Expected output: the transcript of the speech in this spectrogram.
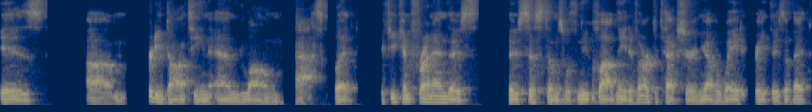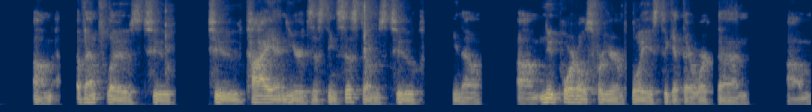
is um, pretty daunting and long task. But if you can front end those those systems with new cloud native architecture, and you have a way to create those event um, event flows to to tie in your existing systems to you know um, new portals for your employees to get their work done, um,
